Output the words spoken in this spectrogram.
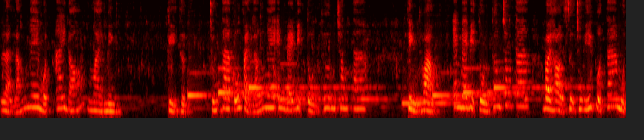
là lắng nghe một ai đó ngoài mình. Kỳ thực, chúng ta cũng phải lắng nghe em bé bị tổn thương trong ta. Thỉnh thoảng, em bé bị tổn thương trong ta đòi hỏi sự chú ý của ta một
